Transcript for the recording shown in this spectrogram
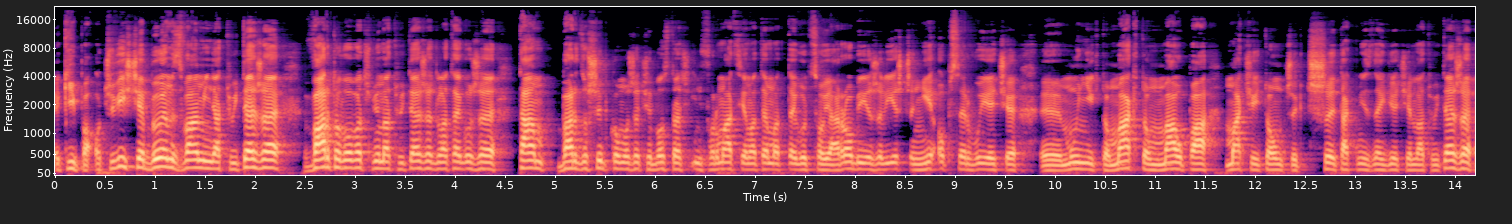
Ekipa. Oczywiście byłem z Wami na Twitterze. Warto zobaczyć mnie na Twitterze, dlatego że tam bardzo szybko możecie dostać informacje na temat tego, co ja robię. Jeżeli jeszcze nie obserwujecie, y, mój nick to Maktom, Małpa, Maciej Tomczyk 3, tak mnie znajdziecie na Twitterze,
